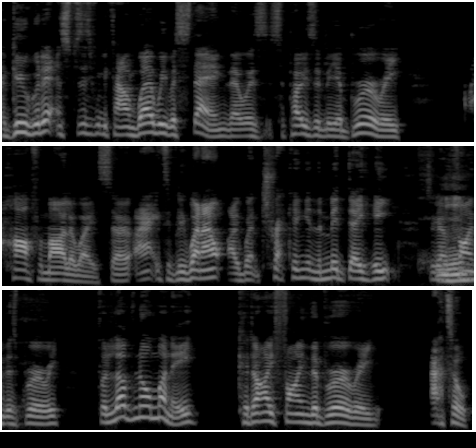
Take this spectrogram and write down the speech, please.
I googled it and specifically found where we were staying. There was supposedly a brewery half a mile away. So I actively went out. I went trekking in the midday heat to go and Mhm. find this brewery. For love nor money, could I find the brewery at all?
